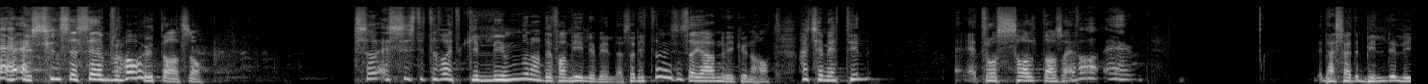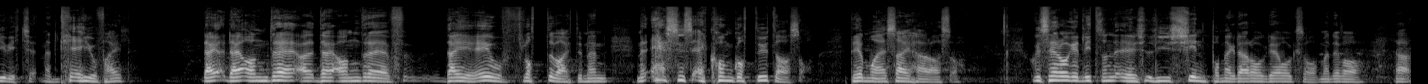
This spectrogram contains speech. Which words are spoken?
Jeg, jeg syns jeg ser bra ut, altså. Så jeg syns dette var et glimrende familiebilde. Så dette synes jeg gjerne vi kunne hatt. Her kommer et til. Eh, tross alt, altså. Jeg var, jeg, de sier at bildet lyver ikke, men det er jo feil. De, de, andre, de, andre, de er jo flotte, veit du, men, men jeg syns jeg kom godt ut. altså. Det må jeg si her, altså. Dere ser også et litt sånn eh, lysskinn på meg der òg, det også. Men, det var, ja.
